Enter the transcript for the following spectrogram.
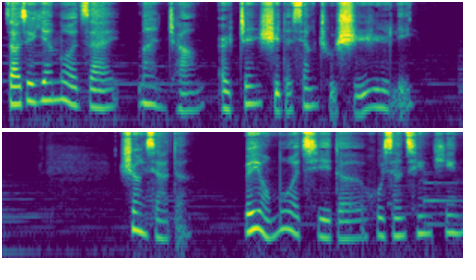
早就淹没在漫长而真实的相处时日里。剩下的，唯有默契的互相倾听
